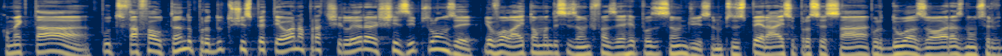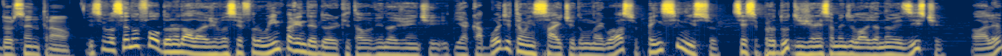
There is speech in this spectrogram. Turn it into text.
como é que tá, putz, tá faltando produto XPTO na prateleira XYZ. Eu vou lá e tomo a decisão de fazer a reposição disso. Eu não preciso esperar isso processar por duas horas num servidor central. E se você não for o dono da loja, você for um empreendedor que está ouvindo a gente e acabou de ter um insight de um negócio, pense nisso. Se esse produto de gerenciamento de loja não existe, Olha,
